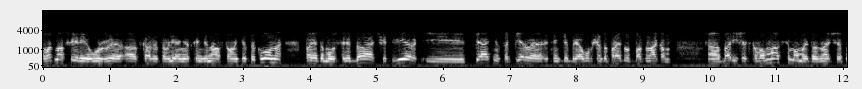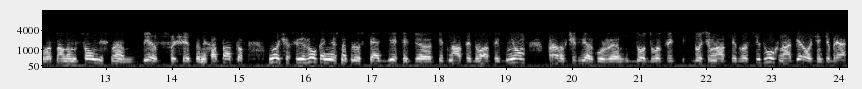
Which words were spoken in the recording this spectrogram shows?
В атмосфере уже а, скажется влияние скандинавского антициклона, поэтому среда, четверг и пятница, 1 сентября, в общем-то, пройдут под знаком барического максимума. Это значит в основном солнечно, без существенных осадков. Ночью свежо, конечно, плюс 5, 10, 15, 20 днем. Правда, в четверг уже до, 20, до 17-22, на 1 сентября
